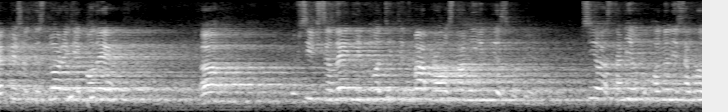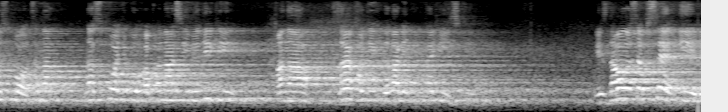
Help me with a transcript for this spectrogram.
як пишуть історики, коли е, у всій вселенні було тільки два православні єпископи. Всі останні уклонилися в розкол. Це на, на сході був Афанасій Великий, а на заході Іларій Півтавійський. І здавалося все, і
